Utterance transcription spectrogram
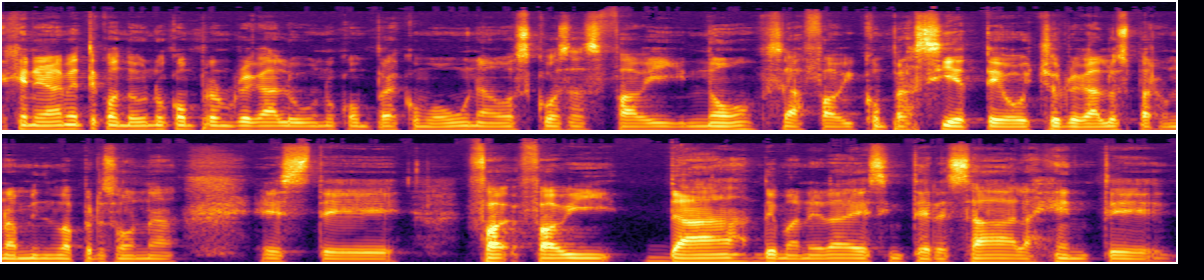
generalmente cuando uno compra un regalo, uno compra como una o dos cosas. Fabi no, o sea, Fabi compra siete, ocho regalos para una misma persona. Este, Fabi da de manera desinteresada a la gente,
